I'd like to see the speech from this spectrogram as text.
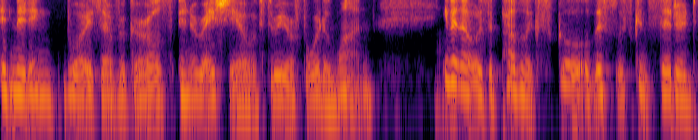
admitting boys over girls in a ratio of three or four to one. Even though it was a public school, this was considered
